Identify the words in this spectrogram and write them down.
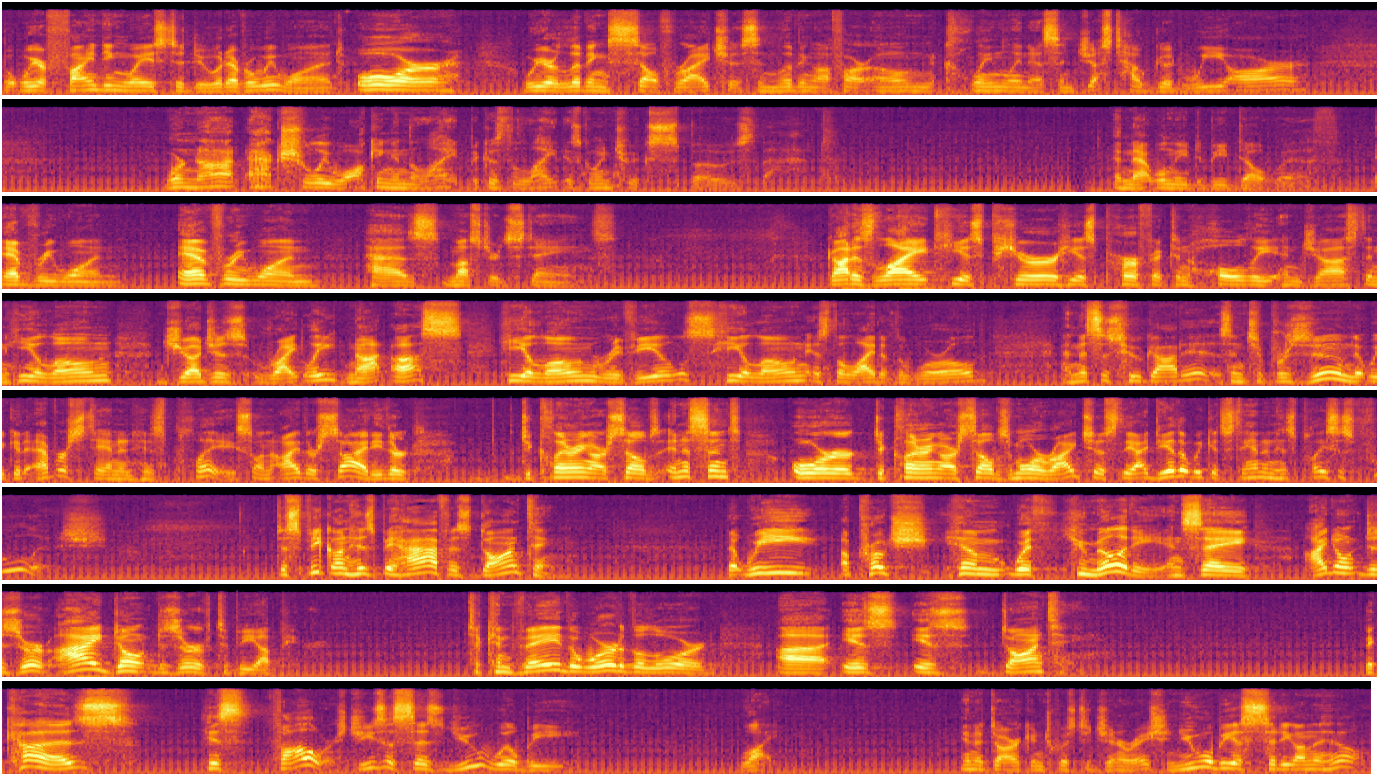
but we are finding ways to do whatever we want, or we are living self righteous and living off our own cleanliness and just how good we are, we're not actually walking in the light because the light is going to expose that. And that will need to be dealt with. Everyone, everyone has mustard stains. God is light, He is pure, He is perfect and holy and just, and He alone judges rightly, not us. He alone reveals, He alone is the light of the world. And this is who God is. And to presume that we could ever stand in His place on either side, either declaring ourselves innocent or declaring ourselves more righteous, the idea that we could stand in His place is foolish. To speak on His behalf is daunting. That we approach Him with humility and say, I don't deserve, I don't deserve to be up here. To convey the word of the Lord uh, is, is daunting because his followers, Jesus says, You will be light in a dark and twisted generation. You will be a city on the hill.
